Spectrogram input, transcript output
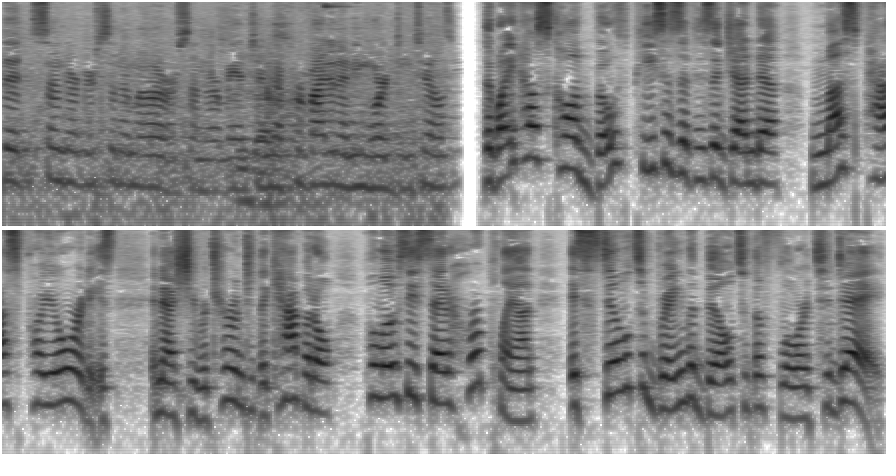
that Senator Sinema or Senator Manchin have provided any more details? The White House called both pieces of his agenda must pass priorities. And as she returned to the Capitol, Pelosi said her plan is still to bring the bill to the floor today.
